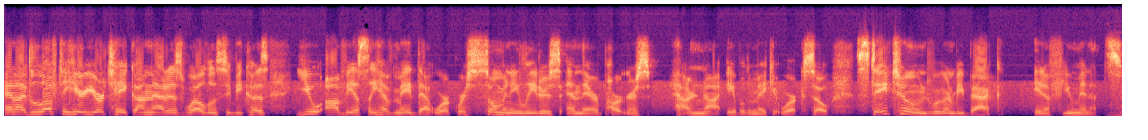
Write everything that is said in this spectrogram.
and I'd love to hear your take on that as well, Lucy, because you obviously have made that work where so many leaders and their partners are not able to make it work. So stay tuned. We're going to be back in a few minutes.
